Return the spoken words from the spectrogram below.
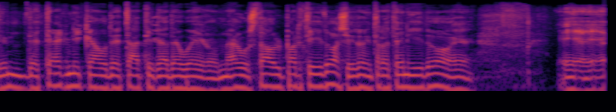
de- técnica o de táctica de juego. Me ha gustado el partido, ha sido entretenido eh, eh,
